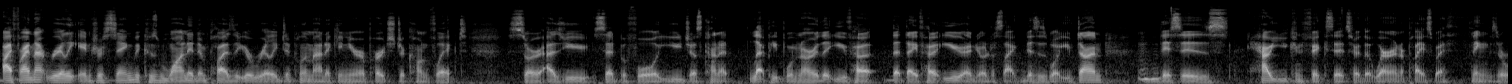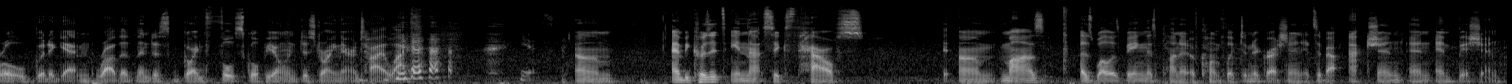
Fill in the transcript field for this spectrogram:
I find that really interesting because one, it implies that you're really diplomatic in your approach to conflict. So as you said before, you just kind of let people know that you've hurt that they've hurt you, and you're just like, this is what you've done. This is how you can fix it, so that we're in a place where things are all good again, rather than just going full Scorpio and destroying their entire life. Yes. Um, and because it's in that sixth house, um, Mars, as well as being this planet of conflict and aggression, it's about action and ambition.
